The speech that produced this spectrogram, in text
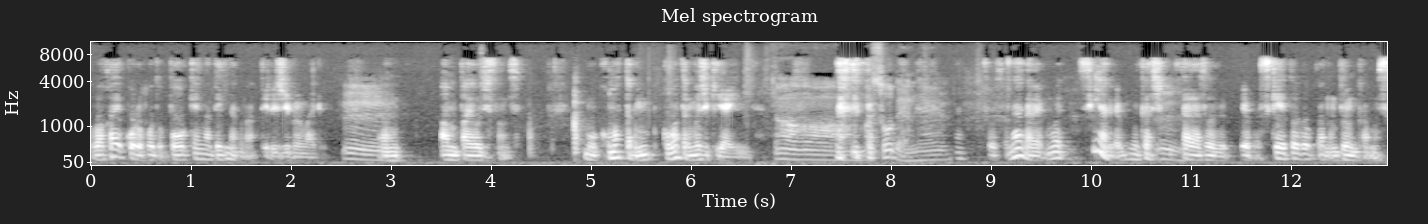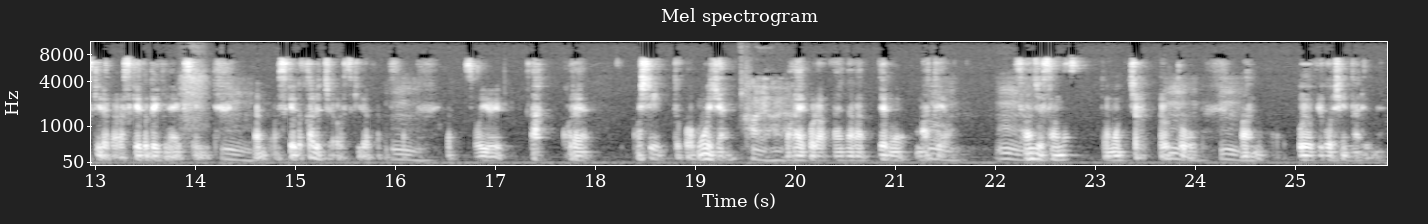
若い頃ほど冒険ができなくなっている自分はいる。ううんん、安牌おじさんですよ。もう困ったら、困ったら無地切りゃいいみたいああまあそうだよねな。そうそう。なんかね、もう好きなんだよ。昔からそう、やっぱスケートとかの文化も好きだから、スケートできないくせに。うんあのスケートカルチャーは好きだからさ、うんそういう、あ、これ欲しいとか思うじゃん。はいはい若い頃は買いながら、でも待てよ。うん33だと思っちゃうと、うんあの、泳ぎ腰になるよね。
